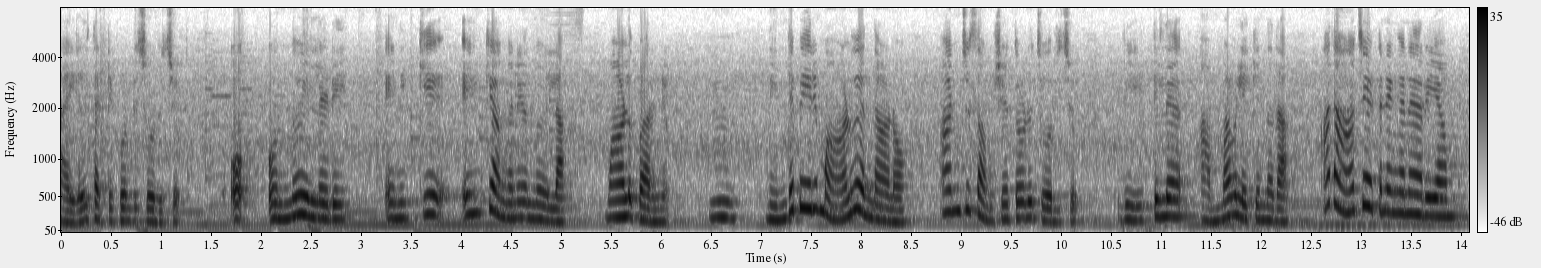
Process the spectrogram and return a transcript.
കൈകൾ തട്ടിക്കൊണ്ട് ചോദിച്ചു. ഒന്നുമില്ലടി. എനിക്ക് എനിക്ക് അങ്ങനെയൊന്നുമില്ല. മാളു പറഞ്ഞു "ഉം, നിന്റെ പേര് മാളു എന്നാണോ? അഞ്ചു സംശയത്തോട് ചോദിച്ചു വീട്ടിൽ അമ്മ വിളിക്കുന്നതാ അത് ആ ചേട്ടൻ എങ്ങനെ അറിയാം?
